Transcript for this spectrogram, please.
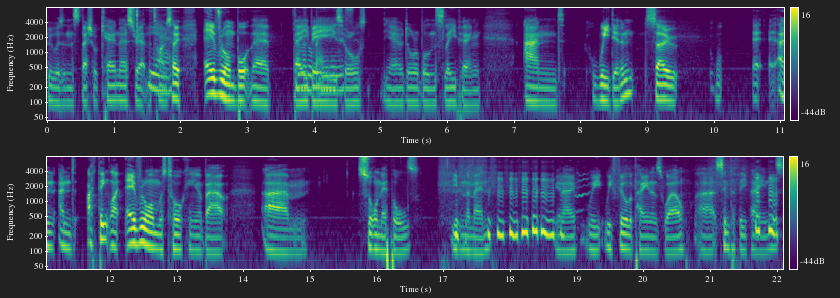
who was in the special care nursery at the Yeah. time. So everyone bought their Their little babies, who are all you know adorable and sleeping, and we didn't. So, and and I think like everyone was talking about um, sore nipples, even the men. you know, we we feel the pain as well, uh, sympathy pains,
